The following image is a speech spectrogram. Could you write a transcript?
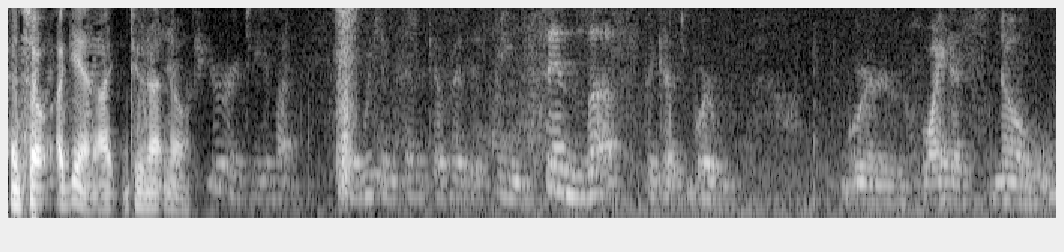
And so again, I do not know. Purity, like so we can think of it as being sinless because we're we're white as snow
